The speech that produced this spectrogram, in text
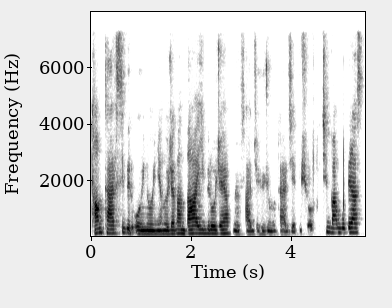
tam tersi bir oyun oynayan hocadan daha iyi bir hoca yapmıyor sadece hücumu tercih etmiş olduğu için. Ben bu biraz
